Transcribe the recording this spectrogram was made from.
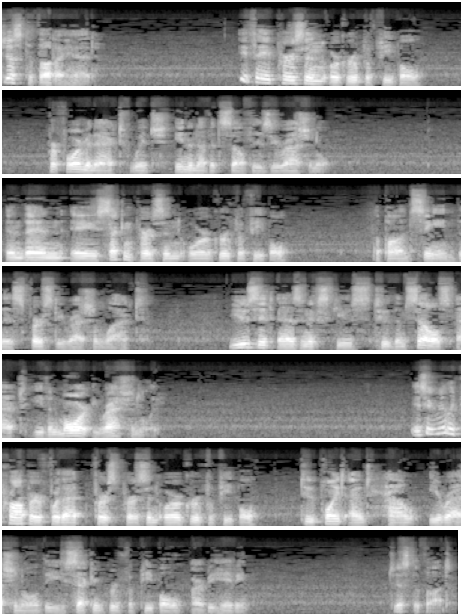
Just a thought I had. If a person or group of people perform an act which in and of itself is irrational, and then a second person or group of people, upon seeing this first irrational act, use it as an excuse to themselves act even more irrationally. Is it really proper for that first person or group of people to point out how irrational the second group of people are behaving. Just a thought.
